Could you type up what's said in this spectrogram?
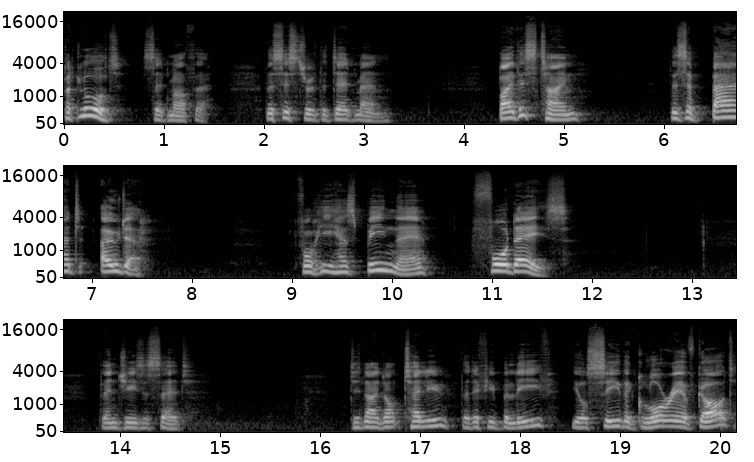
But Lord, said Martha, the sister of the dead man, by this time there's a bad odour, for he has been there four days. Then Jesus said, Did I not tell you that if you believe, you'll see the glory of God?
